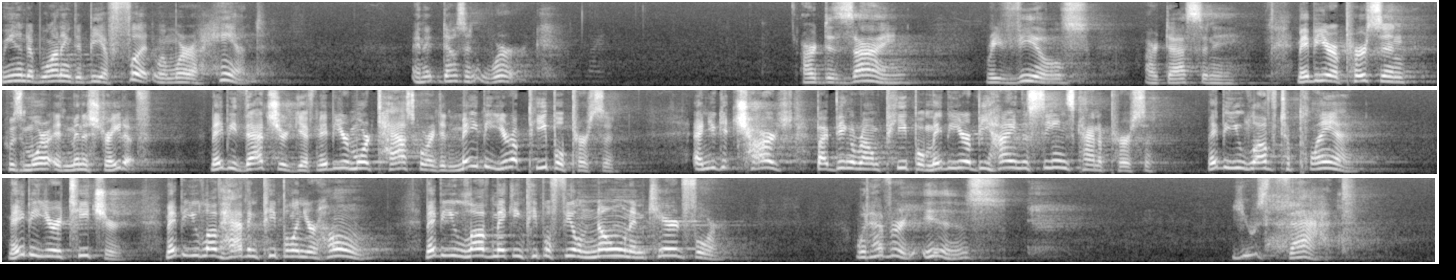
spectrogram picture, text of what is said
We end up wanting to be a foot when we're a hand, and it doesn't work. Our design reveals our destiny. Maybe you're a person who's more administrative. Maybe that's your gift. Maybe you're more task oriented. Maybe you're a people person and you get charged by being around people. Maybe you're a behind the scenes kind of person. Maybe you love to plan. Maybe you're a teacher. Maybe you love having people in your home. Maybe you love making people feel known and cared for. Whatever it is, use that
